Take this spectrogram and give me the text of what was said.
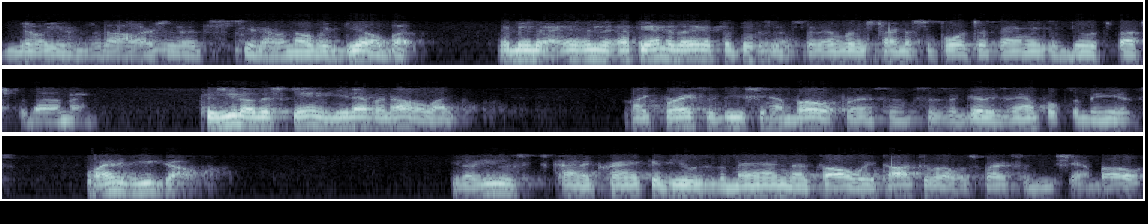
millions of dollars, and it's you know no big deal. But I mean, at the end of the day, it's a business, and everybody's trying to support their families and do what's best for them. And because you know this game, you never know. Like like Bryson DeChambeau, for instance, is a good example to me. Is why did he go? You know, he was kind of cranking. He was the man. That's all we talked about was Bryson DeChambeau.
